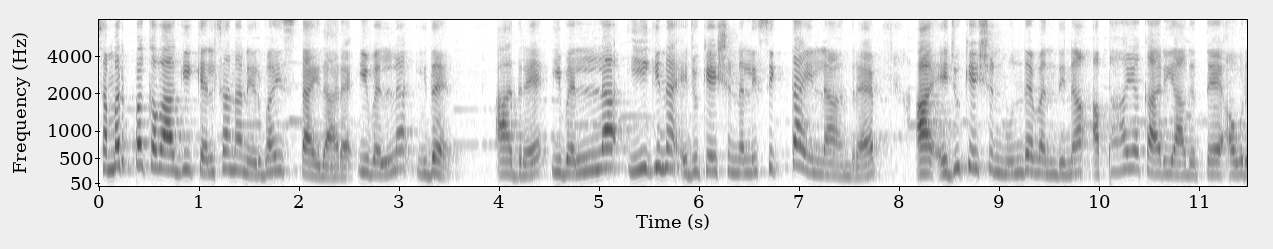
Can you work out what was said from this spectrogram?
ಸಮರ್ಪಕವಾಗಿ ಕೆಲಸನ ನಿರ್ವಹಿಸ್ತಾ ಇದ್ದಾರೆ. ಇವೆಲ್ಲ ಇದೆ. ಆದರೆ ಇವೆಲ್ಲ ಈಗಿನ ಎಜುಕೇಷನ್ನಲ್ಲಿ ಸಿಗ್ತಾ ಇಲ್ಲ ಅಂದರೆ ಆ ಎಜುಕೇಷನ್ ಮುಂದೆ ಒಂದಿನ ಅಪಾಯಕಾರಿಯಾಗುತ್ತೆ ಅವರ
